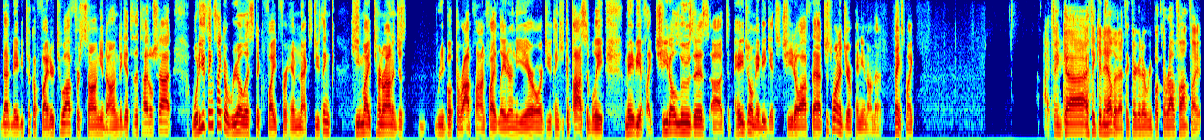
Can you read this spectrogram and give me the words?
that maybe took a fight or two off for Song Yadong to get to the title shot. What do you think's like a realistic fight for him next? Do you think he might turn around and just rebook the Rob Font fight later in the year, or do you think he could possibly, maybe if like Cheeto loses uh, to Pedro, maybe he gets Cheeto off that? Just wanted your opinion on that. Thanks, Mike. I think uh, I think you nailed it. I think they're going to rebook the Rob Font fight.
